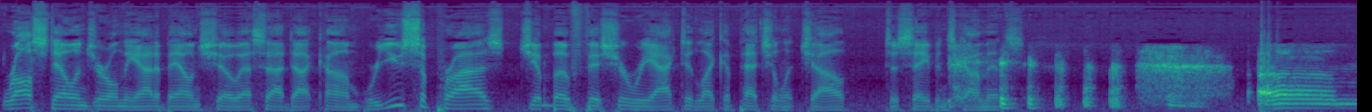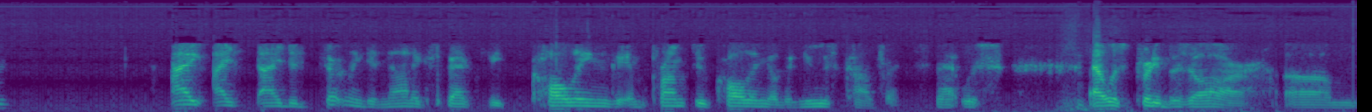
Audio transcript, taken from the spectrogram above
Ross Dellenger on the Out of Bounds show, SI.com? Were you surprised Jimbo Fisher reacted like a petulant child to Saban's comments? um, I I, I did, certainly did not expect the calling, impromptu calling of a news conference. That was that was pretty bizarre. Um,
